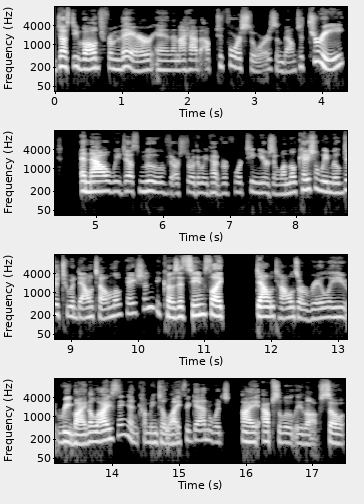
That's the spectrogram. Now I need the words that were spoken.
just evolved from there. And then I had up to four stores and down to three. And now we just moved our store that we've had for 14 years in one location. We moved it to a downtown location because it seems like downtowns are really revitalizing and coming to life again, which I absolutely love. So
